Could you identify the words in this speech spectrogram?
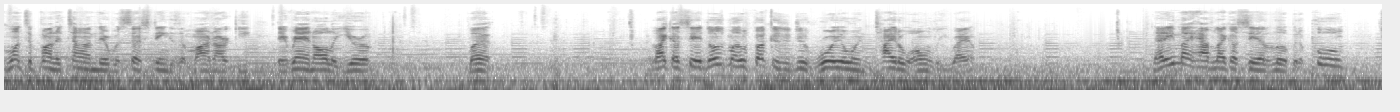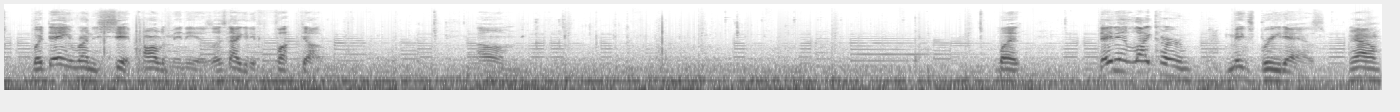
Once upon a time, there was such thing as a monarchy. They ran all of Europe, but like I said, those motherfuckers are just royal and title only, right? Now they might have, like I said, a little bit of pull, but they ain't running shit. Parliament is. Let's not get it fucked up. Um, but they didn't like her mixed breed ass. Now,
